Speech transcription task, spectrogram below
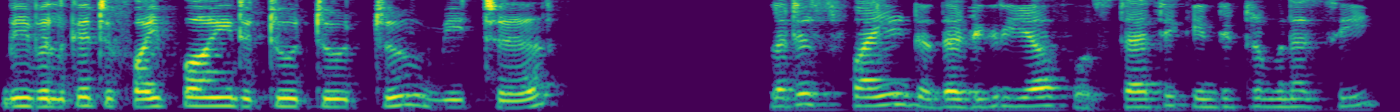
we will get 5.222 meter let us find the degree of static indeterminacy.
